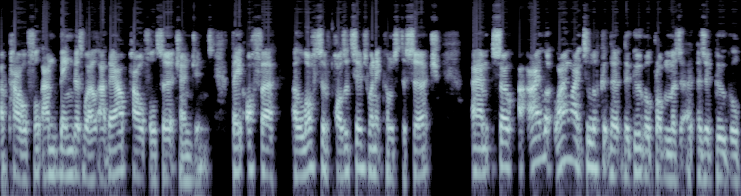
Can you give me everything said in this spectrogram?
a powerful, and Bing as well, uh, they are powerful search engines. They offer a lot of positives when it comes to search. Um, so I look, I like to look at the, the Google problem as a, as a Google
